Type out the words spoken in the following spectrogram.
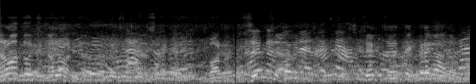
తర్వాత వచ్చి కలవండి చెక్ చేస్తే ఇక్కడ కాదమ్మా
